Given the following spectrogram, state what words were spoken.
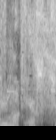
TemaCast.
